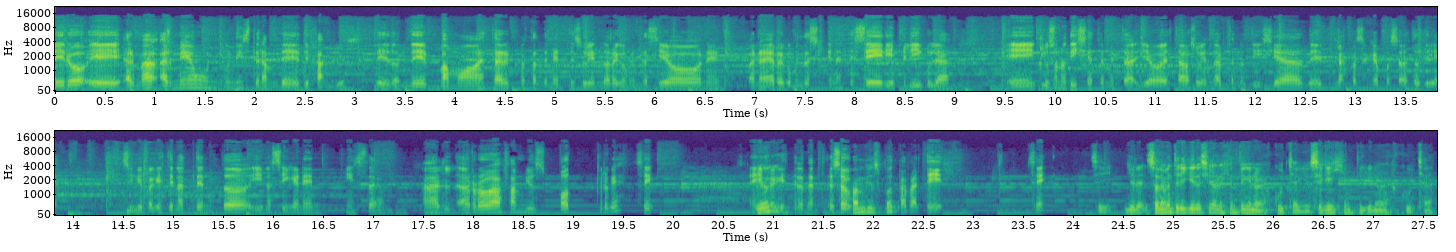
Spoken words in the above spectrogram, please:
Pero eh, arma, armé un, un, Instagram de, de Fanviews, eh, donde vamos a estar constantemente subiendo recomendaciones, van a haber recomendaciones de series, películas, eh, incluso noticias. También está, yo he estado subiendo hartas noticias de las cosas que han pasado estos días. Así que para que estén atentos y nos sigan en Instagram. Al, arroba fanviewspot, creo que sí. Ahí para que estén atentos. Eso para partir. Sí. Sí, yo solamente le quiero decir a la gente que nos escucha, que yo sé que hay gente que no nos escucha,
